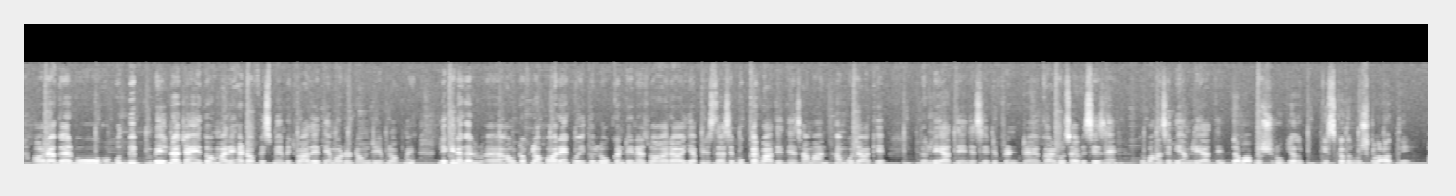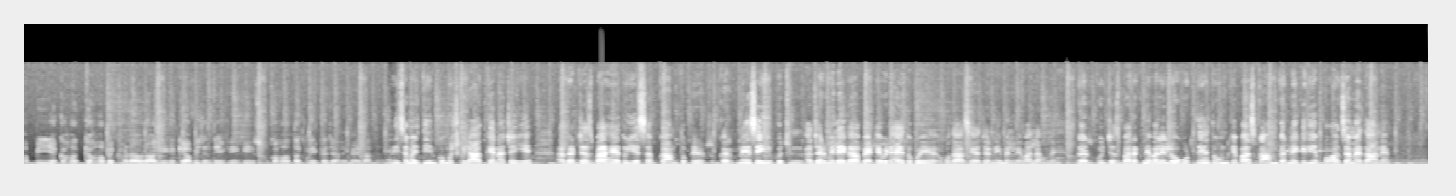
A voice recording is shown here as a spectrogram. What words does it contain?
اور اگر وہ خود بھی بھیجنا چاہیں تو ہمارے ہیڈ آفس میں بھجوا دیتے ہیں ماڈل ٹاؤن جے بلاک میں۔ لیکن اگر uh, آؤٹ آف لاہور ہیں کوئی تو لوگ کنٹینرز وغیرہ یا پھر اس طرح سے بک کروا دیتے ہیں سامان۔ ہم وہ جا کے تو لے آتے ہیں جیسے ڈفرینٹ کارگو سروسز ہیں تو وہاں سے بھی ہم لے آتے ہیں۔ جب آپ نے شروع کیا تو کس قدر مشکلات تھیں؟ ابھی یہ کہاں کہاں پہ کھڑا ہے اور آگے کا کیا ویژن دیکھ رہی ہیں کہ اس کو کہاں تک لے کر جانے کا ارادہ ہے؟ میں نہیں سمجھتی ان کو مشکلات کہنا چاہیے۔ اگر جذبہ ہے تو یہ سب کام تو پھر کرنے سے ہی کچھ اجر ملے گا۔ بیٹھے بٹھائے تو کوئی خدا سے اجر نہیں ملنے والا ہمیں۔ اگر کچھ جذبہ رکھنے والے لوگ اٹھتے ہیں تو ان کے پاس کام کرنے کے لیے بہت سا میدان ہے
